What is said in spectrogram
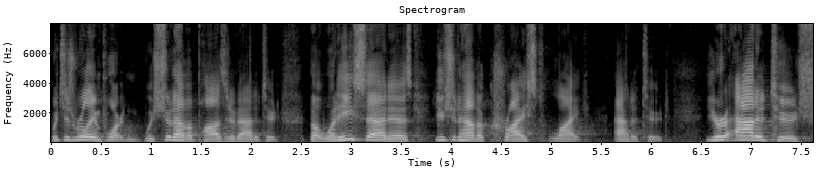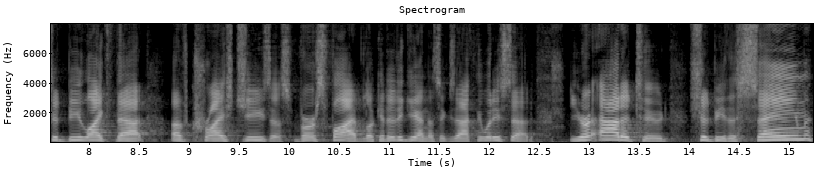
which is really important. We should have a positive attitude. But what he said is you should have a Christ like attitude. Your attitude should be like that of Christ Jesus. Verse 5, look at it again. That's exactly what he said. Your attitude should be the same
